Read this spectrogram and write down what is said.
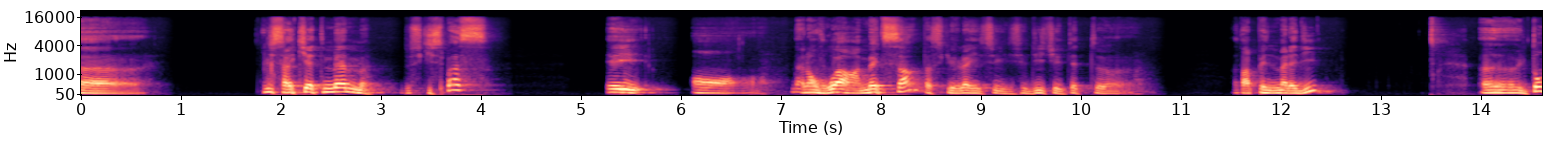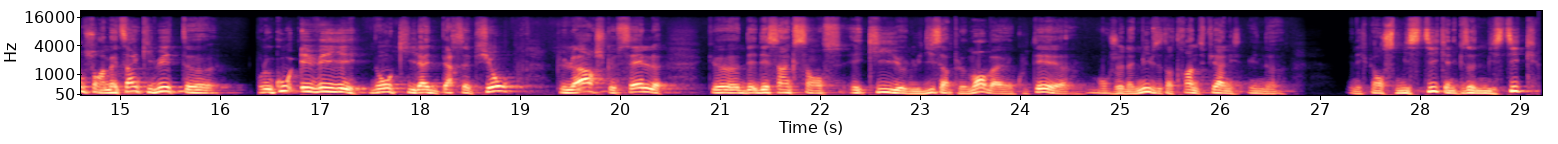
Euh, il s'inquiète même de ce qui se passe, et en allant voir un médecin, parce que là, il se, dit, j'ai peut-être... Euh, attraper une maladie, euh, il tombe sur un médecin qui lui est, euh, pour le coup, éveillé. Donc il a une perception plus large que celle des, cinq sens, et qui euh, lui dit simplement, bah, écoutez, mon jeune ami, vous êtes en train de faire une, expérience mystique, un épisode mystique,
